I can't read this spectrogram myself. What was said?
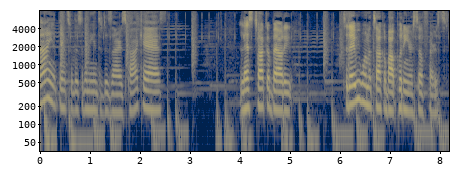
Hi, and thanks for listening in to Desires Podcast. Let's talk about it. Today, we want to talk about putting yourself first.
